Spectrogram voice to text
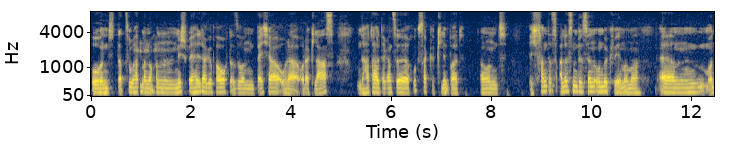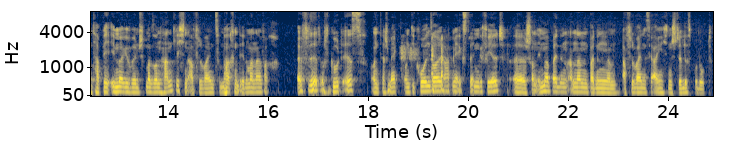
Und dazu hat man noch einen Mischbehälter gebraucht, also einen Becher oder, oder Glas. Und da hat halt der ganze Rucksack geklimpert. Und ich fand das alles ein bisschen unbequem immer. Ähm, und habe mir immer gewünscht, mal so einen handlichen Apfelwein zu machen, den man einfach öffnet und gut ist und der schmeckt. Und die Kohlensäure hat mir extrem gefehlt. Äh, schon immer bei den anderen, bei den ähm, Apfelweinen ist ja eigentlich ein stilles Produkt.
